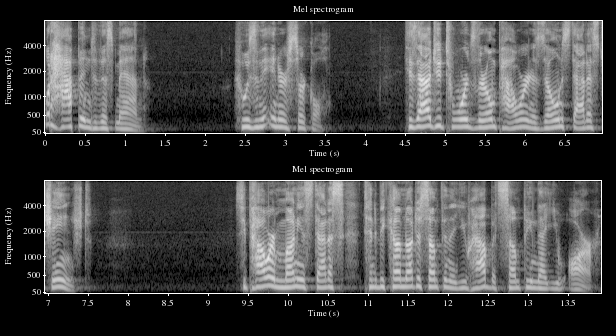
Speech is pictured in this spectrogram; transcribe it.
What happened to this man who was in the inner circle? His attitude towards their own power and his own status changed. See, power, money, and status tend to become not just something that you have, but something that you are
